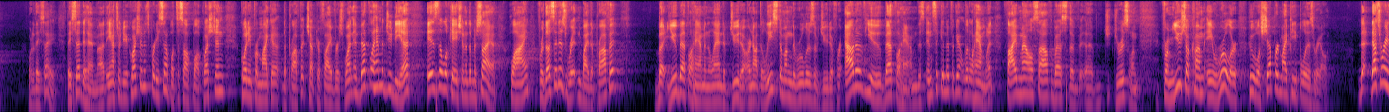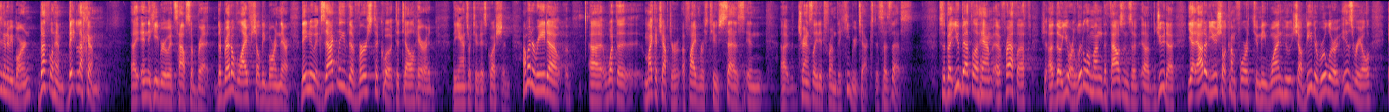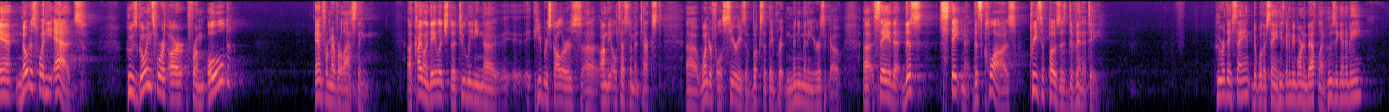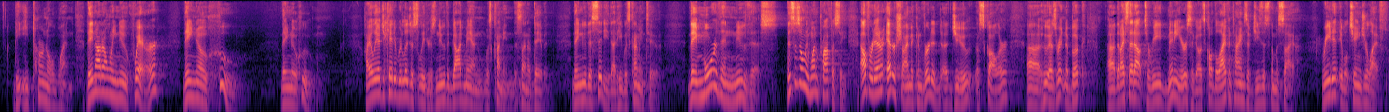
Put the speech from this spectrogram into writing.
What did they say? They said to him, uh, The answer to your question is pretty simple. It's a softball question, quoting from Micah the prophet, chapter 5, verse 1. In Bethlehem of Judea is the location of the Messiah. Why? For thus it is written by the prophet, But you, Bethlehem, in the land of Judah, are not the least among the rulers of Judah. For out of you, Bethlehem, this insignificant little hamlet, five miles southwest of uh, Jerusalem, from you shall come a ruler who will shepherd my people Israel that's where he's going to be born Bethlehem, Bethlehem. Uh, in the Hebrew, it's house of bread. The bread of life shall be born there. They knew exactly the verse to quote to tell Herod the answer to his question. I'm going to read uh, uh, what the Micah chapter 5, verse 2 says in uh, translated from the Hebrew text. It says this. It says, But you, Bethlehem Ephrathah, uh, though you are little among the thousands of, of Judah, yet out of you shall come forth to me one who shall be the ruler of Israel. And notice what he adds whose goings forth are from old and from everlasting. Uh, Keil and Delitzsch, the two leading uh, Hebrew scholars uh, on the Old Testament text, uh, wonderful series of books that they've written many, many years ago, uh, say that this statement, this clause, presupposes divinity. Who are they saying? Well, they're saying he's going to be born in Bethlehem. Who's he going to be? The eternal one. They not only knew where, they know who. They know who. Highly educated religious leaders knew the God man was coming, the son of David. They knew the city that he was coming to. They more than knew this. This is only one prophecy. Alfred Edersheim, a converted uh, Jew, a scholar, uh, who has written a book uh, that I set out to read many years ago. It's called The Life and Times of Jesus the Messiah. Read it, it will change your life.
